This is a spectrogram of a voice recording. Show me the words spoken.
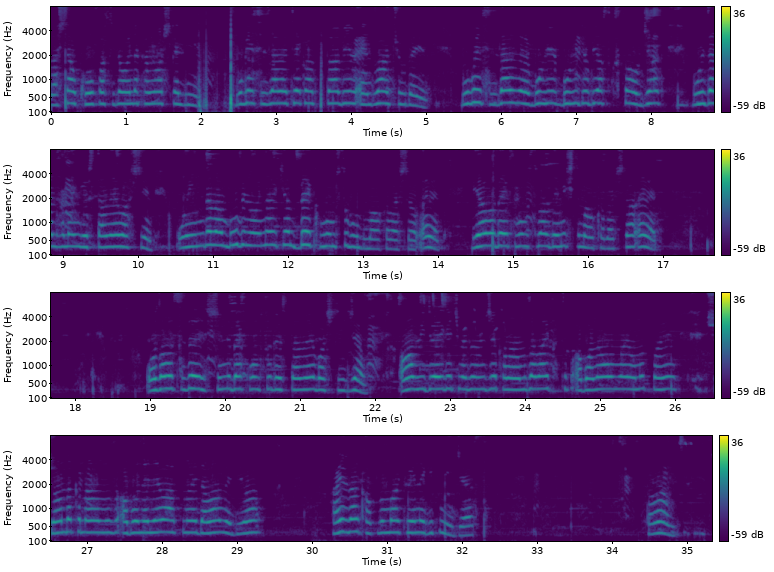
arkadaşlar. Kuru Fasulye Oyunda kanalına hoş geldiniz. Bugün sizlerle tekrar süper bir Adventure'dayız. Bugün sizlerle bu, bu video biraz kısa olacak. Bu yüzden hemen göstermeye başlayayım. Oyunda ben bugün oynarken Backrooms'u buldum arkadaşlar. Evet. Bir ara Backrooms var demiştim arkadaşlar. Evet. O zaman size şimdi Backrooms'u göstermeye başlayacağım. Ama videoya geçmeden önce kanalımıza like atıp abone olmayı unutmayın. Şu anda kanalımız aboneleri artmaya devam ediyor. Hayırdan Kaplumbağa Köyü'ne gitmeyeceğiz. Tamam.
